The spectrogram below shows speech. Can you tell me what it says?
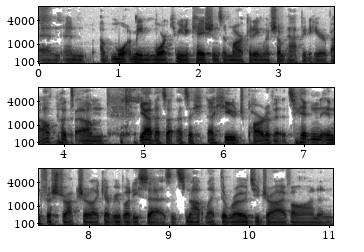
and, and uh, more i mean more communications and marketing which i'm happy to hear about but um, yeah that's a that's a, a, huge part of it. It's hidden infrastructure like everybody says. It's not like the roads you drive on and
